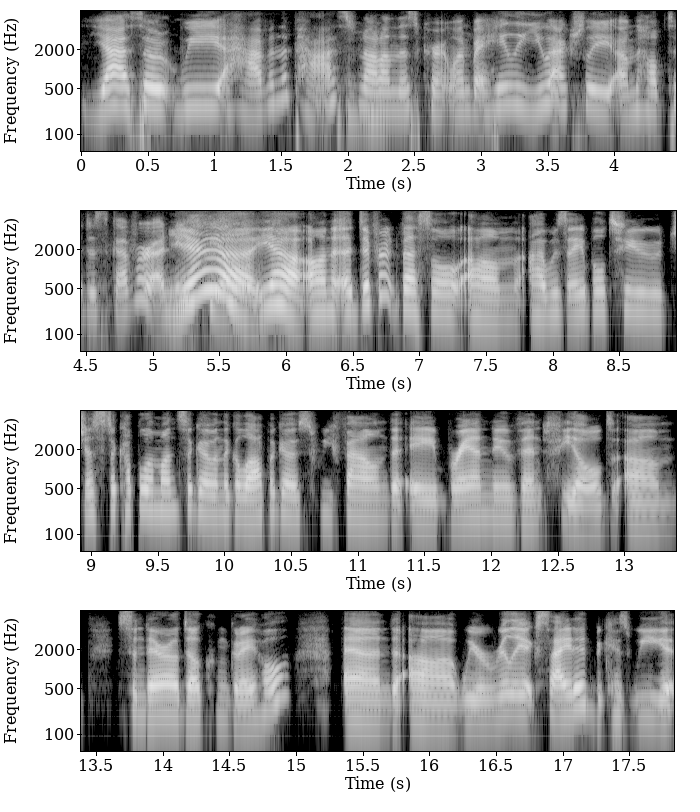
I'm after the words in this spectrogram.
Yeah, so we have in the past, not Mhm. on this current one, but Haley, you actually um helped to discover a new yeah, field. yeah. On a different vessel, um, I was able to just a couple of months ago in the Galapagos, we found a brand new vent field, um, Sendero del Cangrejo, and uh, we were really excited because we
